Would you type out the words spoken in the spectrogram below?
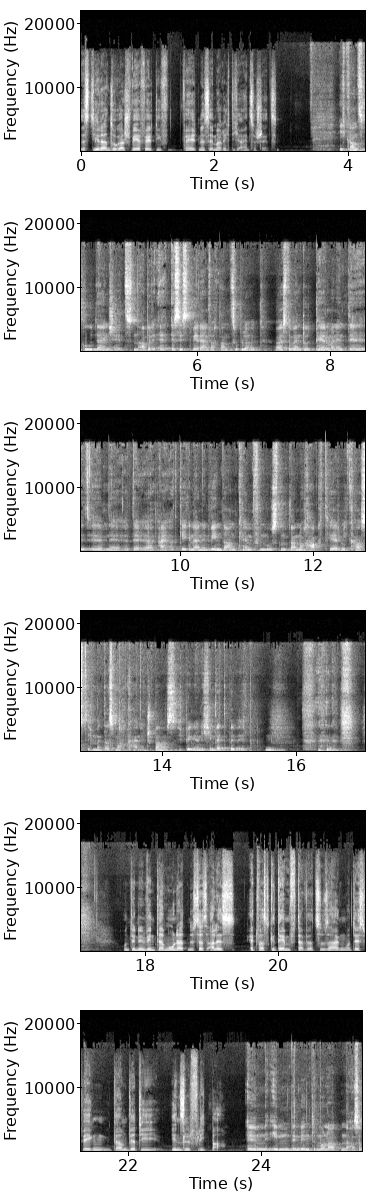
es dir dann sogar schwerfällt, die Verhältnisse immer richtig einzuschätzen. Ich kann es gut einschätzen, aber äh, es ist mir einfach dann zu blöd. Weißt du, wenn du permanent äh, äh, äh, gegen einen Wind ankämpfen musst und dann noch Hackthermik hast, ich meine, das macht keinen Spaß. Ich bin ja nicht im Wettbewerb. Mhm. und in den Wintermonaten ist das alles etwas gedämpfter, wird zu sagen, und deswegen dann wird die Insel fliegbar. Ähm, in den Wintermonaten, also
